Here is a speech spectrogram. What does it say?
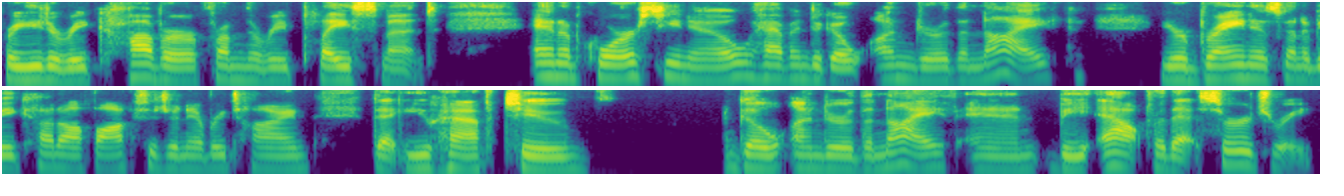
for you to recover from the replacement. And of course, you know, having to go under the knife, your brain is going to be cut off oxygen every time that you have to go under the knife and be out for that surgery.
